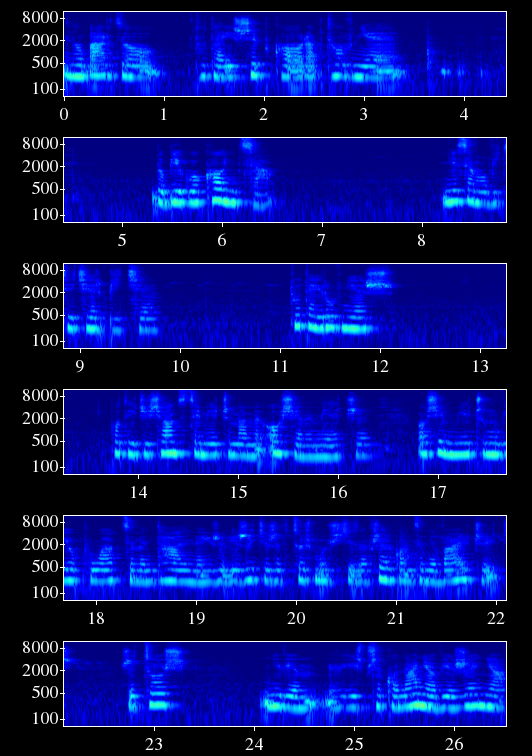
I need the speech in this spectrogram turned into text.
no bardzo tutaj szybko, raptownie dobiegło końca. Niesamowicie cierpicie. Tutaj również po tej dziesiątce mieczy mamy osiem mieczy. Osiem mieczy mówi o pułapce mentalnej, że wierzycie, że w coś musicie za wszelką cenę walczyć, że coś, nie wiem, jakieś przekonania, wierzenia,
